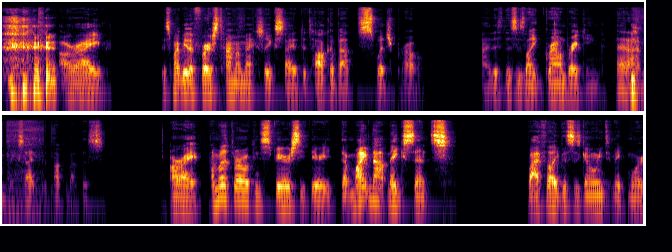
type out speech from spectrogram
All right. This might be the first time I'm actually excited to talk about the Switch Pro. Uh, this this is like groundbreaking, and I'm excited to talk about this. All right, I'm gonna throw a conspiracy theory that might not make sense, but I feel like this is going to make more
